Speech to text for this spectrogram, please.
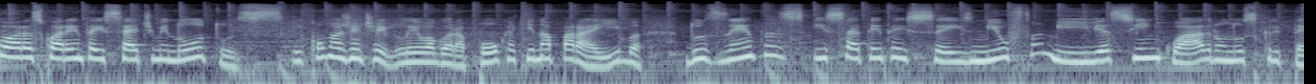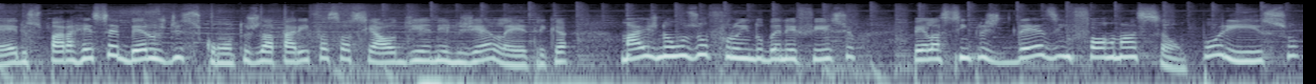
5 horas 47 minutos. E como a gente leu agora há pouco, aqui na Paraíba, 276 mil famílias se enquadram nos critérios para receber os descontos da tarifa social de energia elétrica, mas não usufruem do benefício pela simples desinformação. Por isso,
